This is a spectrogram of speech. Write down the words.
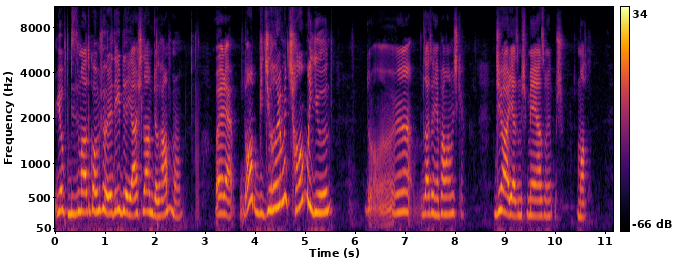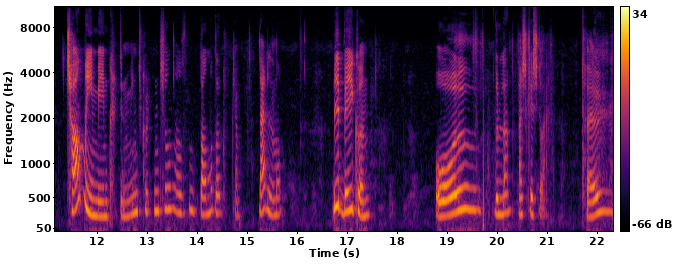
Yok bizim alt komşu öyle değil bir de yaşlı amca tamam mı? Öyle. Ya bir ciharımı çalmayın. Zaten yapamamış ki. Cihar yazmış, M yazmayı unutmuş. Mal. Çalmayın benim kırklarımı. Benim kırklarımı çalın ağzını dalma da kırkacağım. Nerede lan o? Bir bacon. Oo, dur lan aşk yaşıyorlar. Tüh.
